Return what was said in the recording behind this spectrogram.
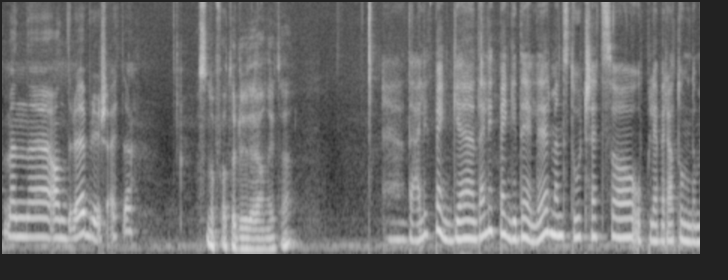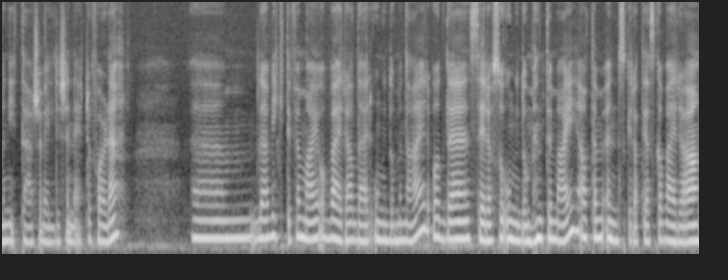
Men andre bryr seg ikke. Hvordan oppfatter du det, Anita? Det er, begge, det er, litt begge, deler, men stort sett så opplever jeg at ungdommen ikke er så veldig sjenerte for det. Ehm, det er viktig for meg å være der ungdommen er, og det ser også ungdommen til meg, at de ønsker at jeg skal være,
